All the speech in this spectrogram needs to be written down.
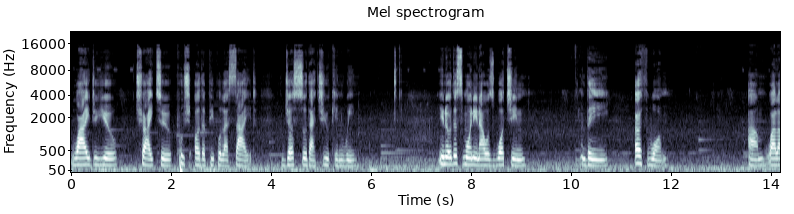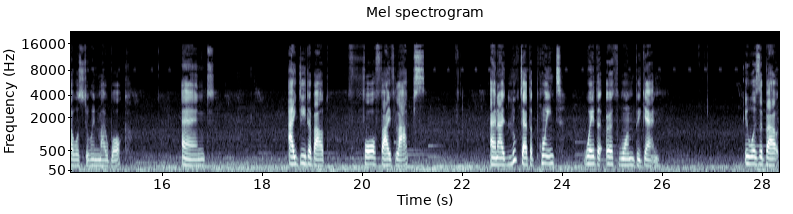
Why do you try to push other people aside just so that you can win? You know, this morning I was watching the earthworm um, while I was doing my walk, and I did about four or five laps, and I looked at the point where the earthworm began. It was about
